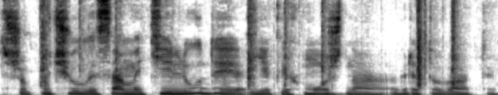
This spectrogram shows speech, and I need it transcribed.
щоб почули саме ті люди, яких можна врятувати?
